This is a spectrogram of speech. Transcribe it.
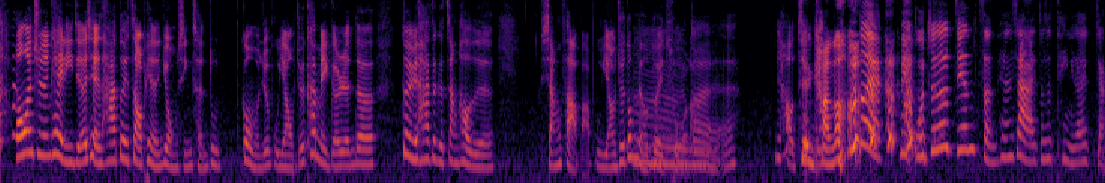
完完全全可以理解，而且他对照片的用心程度跟我们就不一样。我觉得看每个人的对于他这个账号的想法吧不一样，我觉得都没有对错了。嗯，对，你好健康哦。对你，我觉得今天整天下来就是听你在讲，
